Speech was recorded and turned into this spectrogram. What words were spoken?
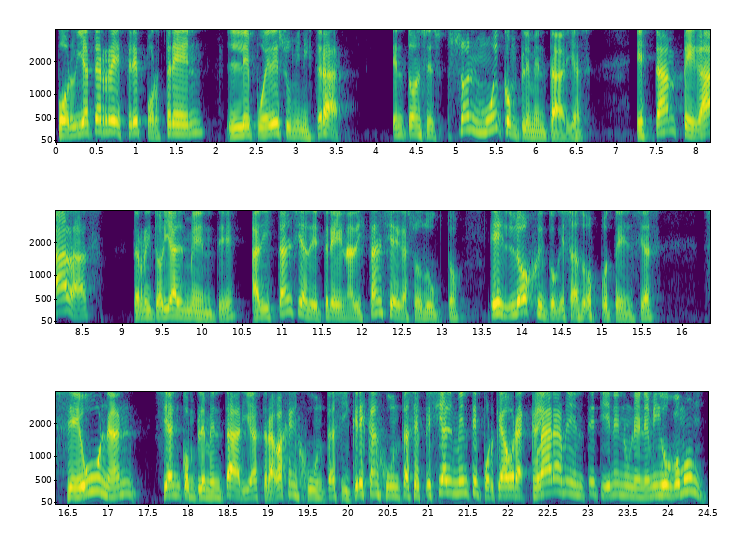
por vía terrestre, por tren, le puede suministrar. Entonces, son muy complementarias, están pegadas territorialmente, a distancia de tren, a distancia de gasoducto, es lógico que esas dos potencias se unan, sean complementarias, trabajen juntas y crezcan juntas, especialmente porque ahora claramente tienen un enemigo común,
